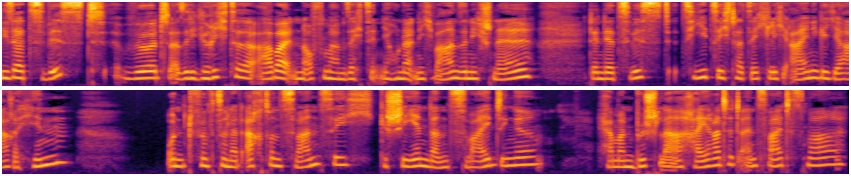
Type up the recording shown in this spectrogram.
Dieser Zwist wird, also die Gerichte arbeiten offenbar im 16. Jahrhundert nicht wahnsinnig schnell, denn der Zwist zieht sich tatsächlich einige Jahre hin und 1528 geschehen dann zwei Dinge. Hermann Büschler heiratet ein zweites Mal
